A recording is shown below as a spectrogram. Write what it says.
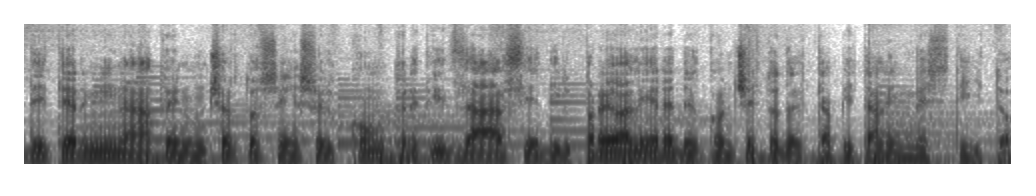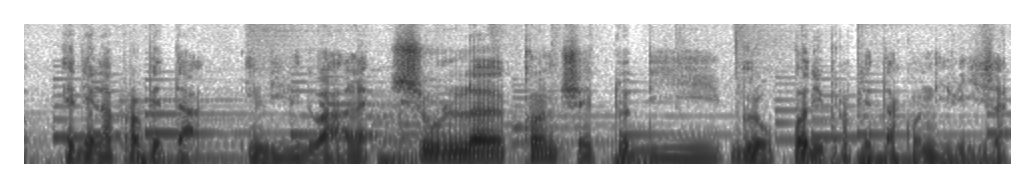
determinato in un certo senso il concretizzarsi ed il prevalere del concetto del capitale investito e della proprietà individuale sul concetto di gruppo di proprietà condivisa.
